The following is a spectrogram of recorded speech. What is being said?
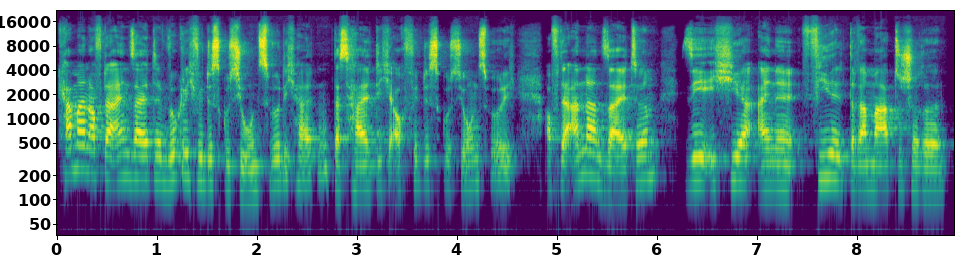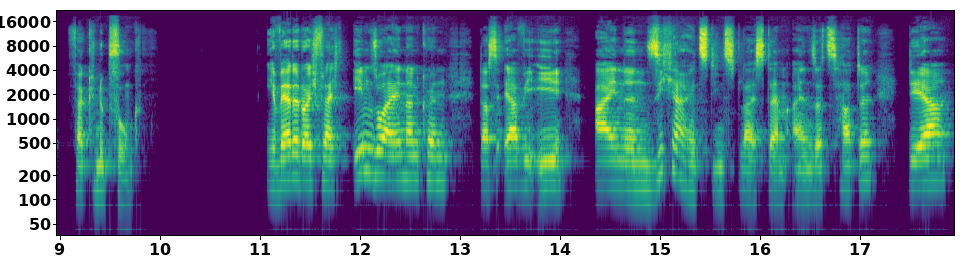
kann man auf der einen Seite wirklich für diskussionswürdig halten. Das halte ich auch für diskussionswürdig. Auf der anderen Seite sehe ich hier eine viel dramatischere Verknüpfung. Ihr werdet euch vielleicht ebenso erinnern können, dass RWE einen Sicherheitsdienstleister im Einsatz hatte, der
